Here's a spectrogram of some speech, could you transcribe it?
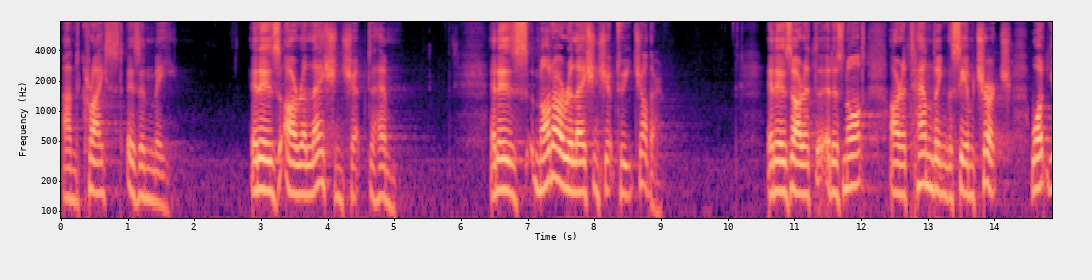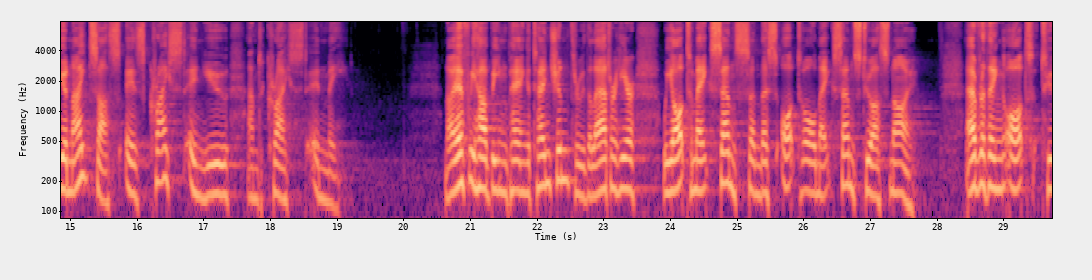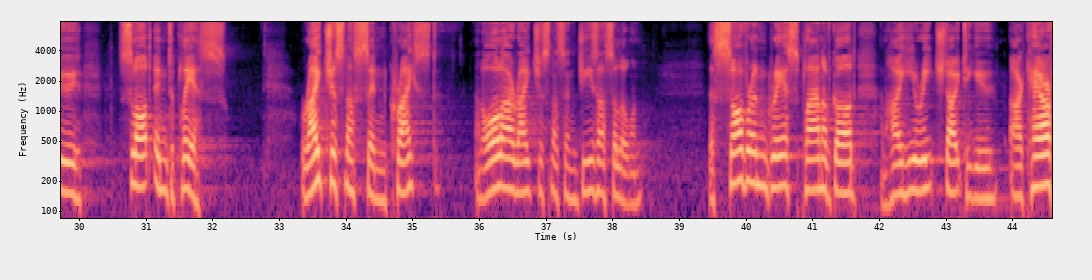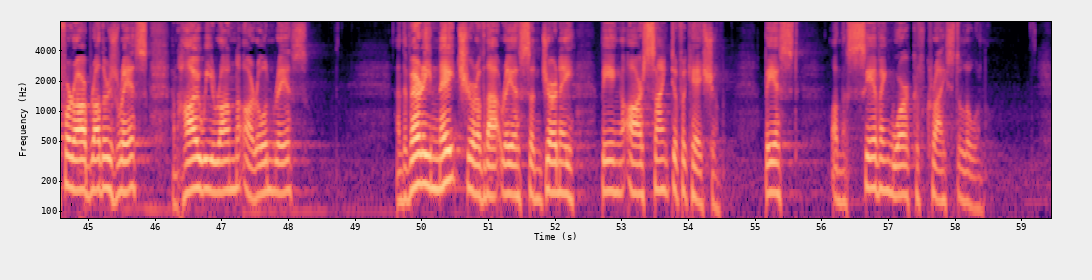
and Christ is in me. It is our relationship to Him. It is not our relationship to each other. It is, our, it is not our attending the same church. What unites us is Christ in you and Christ in me. Now, if we have been paying attention through the letter here, we ought to make sense, and this ought to all make sense to us now. Everything ought to slot into place. Righteousness in Christ and all our righteousness in Jesus alone, the sovereign grace plan of God and how He reached out to you, our care for our brother's race and how we run our own race, and the very nature of that race and journey being our sanctification, based on the saving work of Christ alone.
